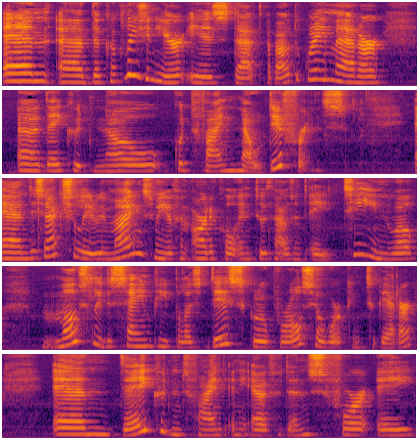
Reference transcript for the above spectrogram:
And uh, the conclusion here is that about the gray matter, uh, they could know, could find no difference. And this actually reminds me of an article in 2018. Well, mostly the same people as this group were also working together, and they couldn't find any evidence for a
